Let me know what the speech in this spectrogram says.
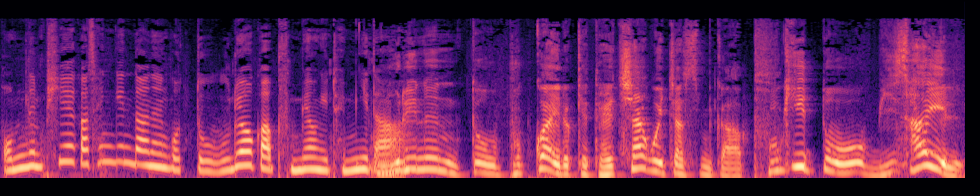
없는 피해가 생긴다는 것도 우려가 분명히 됩니다. 우리는 또 북과 이렇게 대치하고 있지 않습니까? 북이 또 미사일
